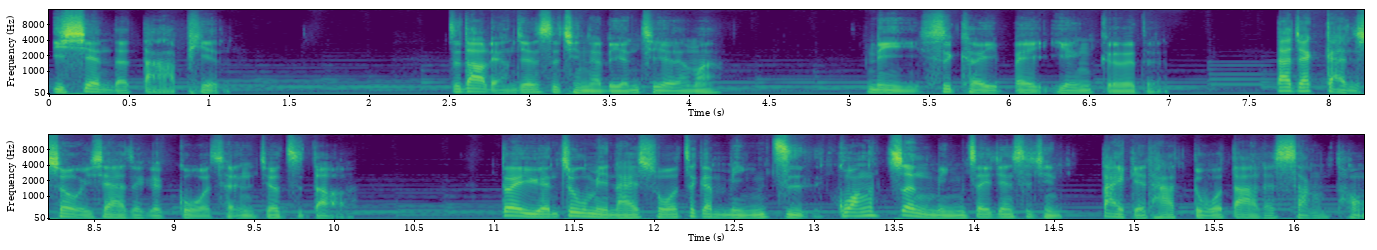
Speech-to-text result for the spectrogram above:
一线的大片。知道两件事情的连结了吗？你是可以被阉割的，大家感受一下这个过程就知道了。对原住民来说，这个名字光证明这件事情带给他多大的伤痛，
